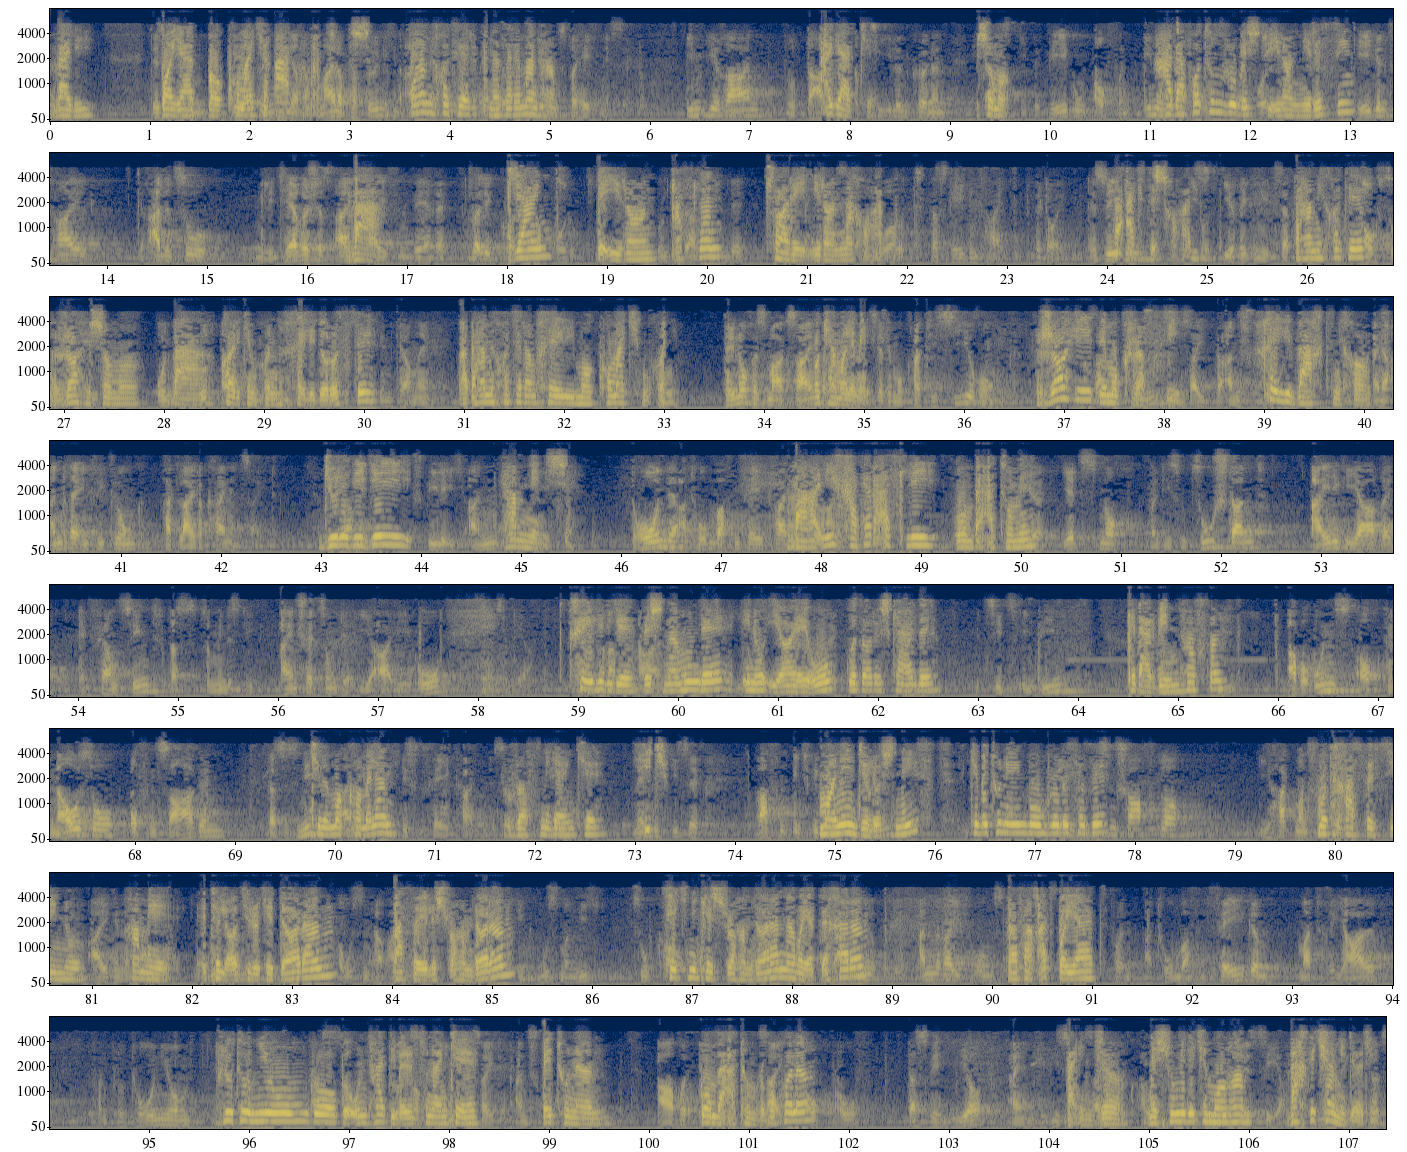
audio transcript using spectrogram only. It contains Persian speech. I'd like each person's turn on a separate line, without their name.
ولی باید با کمک غرب انجام به همین خاطر به نظر من هم. اگر که شما هدفاتون رو بهش تو ایران می‌رسین و جنگ به ایران اصلا چاره ایران نخواهد بود. و عکسش خواهد بود. به همین خاطر راه شما و کاری که می‌کنین خیلی درسته. و به همین خاطر هم خیلی ما کمک می‌کنیم. با کمال میل. راه دموکراسی خیلی وقت می‌خواد. جور دیگه هم نمیشه. و این خطر اصلی بمب اتمه
einige Jahre entfernt sind, dass zumindest die Einschätzung der IAEO, also der
خیلی دیگه بهش نمونده اینو ای آی او گزارش کرده که در وین هستن که به ما کاملا راست میگن که هیچ مانعی جلوش نیست که بتونه این بمب رو بسازه؟ متخصصین و همه اطلاعاتی رو که دارن وسایلش رو هم دارن. تکنیکش رو هم دارن نباید بخرن. و فقط باید پلوتونیوم رو به اون حدی برسونن که بتونن بمب اتم رو بکنن. و اینجا نشون میده که ما هم وقت کمی داریم.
